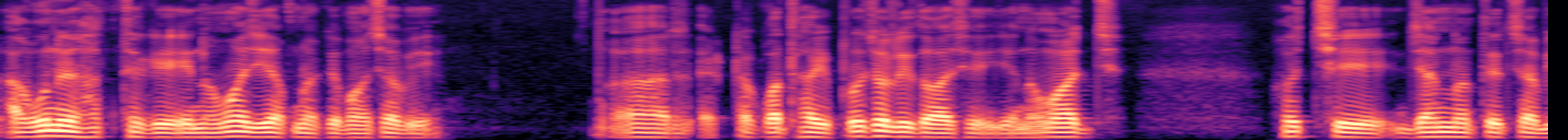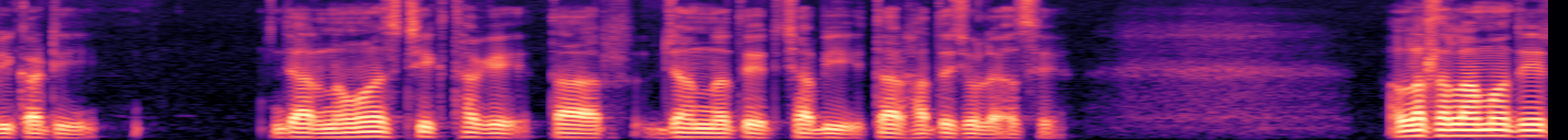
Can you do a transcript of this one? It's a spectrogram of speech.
আগুনের হাত থেকে এই নামাজই আপনাকে বাঁচাবে। আর একটা কথাই প্রচলিত আছে যে নামাজ হচ্ছে জান্নাতের চাবিকাঠি। যার নামাজ ঠিক থাকে তার জান্নাতের চাবি তার হাতে চলে আসে। আল্লাহ তালা আমাদের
